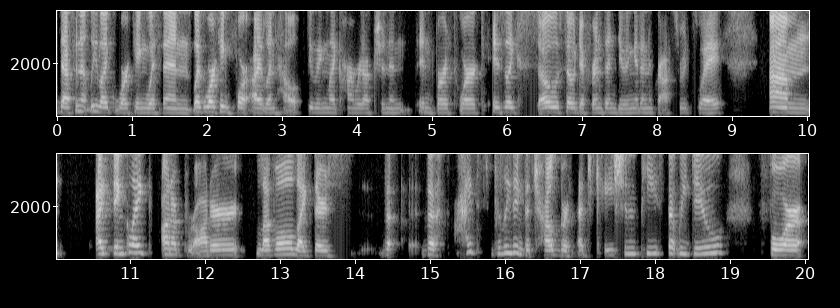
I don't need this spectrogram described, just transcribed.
definitely like working within like working for Island Health, doing like harm reduction in in birth work is like so so different than doing it in a grassroots way. Um, I think like on a broader level, like there's the the I really think the childbirth education piece that we do for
